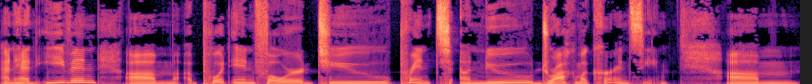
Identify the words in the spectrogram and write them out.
and had even um, put in forward to print a new drachma currency. Um,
